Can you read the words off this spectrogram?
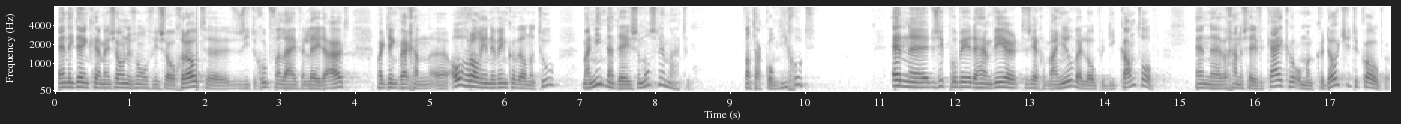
En ik denk, uh, mijn zoon is ongeveer zo groot, uh, ziet er goed van lijf en leden uit. Maar ik denk, wij gaan uh, overal in de winkel wel naartoe, maar niet naar deze moslimmaat toe. Want daar komt niet goed. En dus ik probeerde hem weer te zeggen, maar wij lopen die kant op. En uh, we gaan eens even kijken om een cadeautje te kopen.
